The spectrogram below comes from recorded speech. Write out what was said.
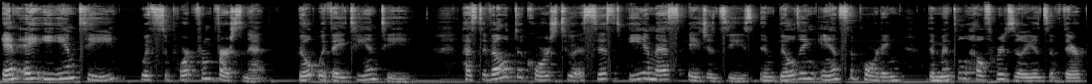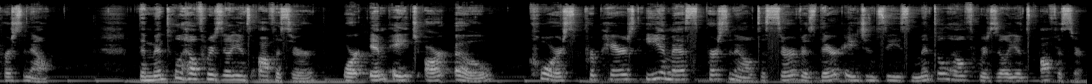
NAEMT, with support from FirstNet, built with AT&T, has developed a course to assist EMS agencies in building and supporting the mental health resilience of their personnel. The Mental Health Resilience Officer, or MHRO, course prepares EMS personnel to serve as their agency's mental health resilience officer.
